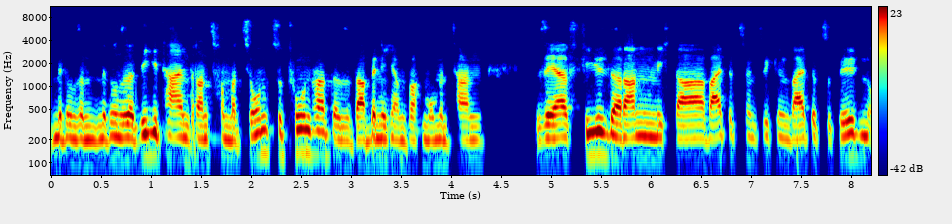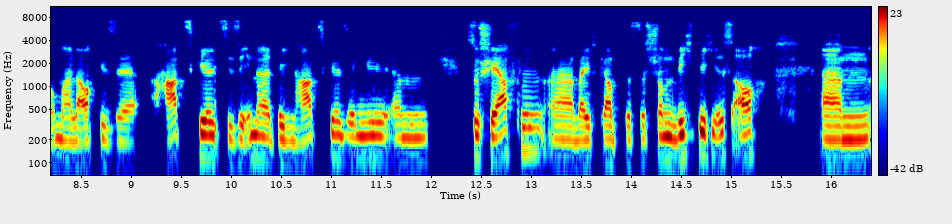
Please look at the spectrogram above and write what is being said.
mit unserem, mit unserer digitalen Transformation zu tun hat. Also da bin ich einfach momentan sehr viel daran, mich da weiterzuentwickeln, weiterzubilden, um halt auch diese Hard Skills, diese inhaltlichen Hard Skills irgendwie ähm, zu schärfen, äh, weil ich glaube, dass das schon wichtig ist auch. Ähm,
